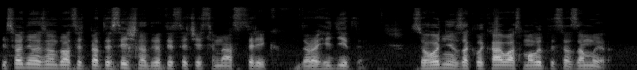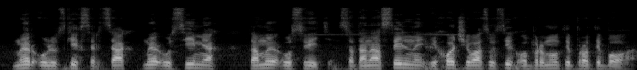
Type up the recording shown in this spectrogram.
І сьогодні візьмемо 25 січня 2017 рік. Дорогі діти, сьогодні закликаю вас молитися за мир. Мир у людських серцях, мир у сім'ях та мир у світі. Сатана сильний і хоче вас усіх обернути проти Бога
